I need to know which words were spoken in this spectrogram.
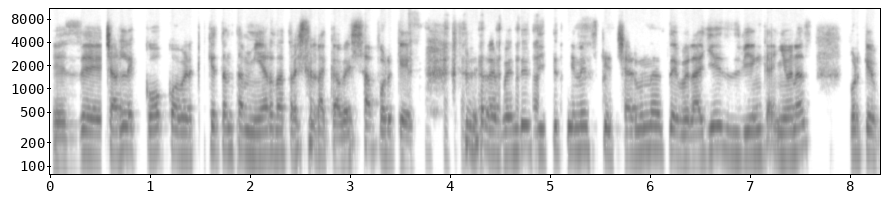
es de echarle coco a ver qué tanta mierda traes en la cabeza, porque de repente sí te tienes que echar unas de brayes bien cañonas, porque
